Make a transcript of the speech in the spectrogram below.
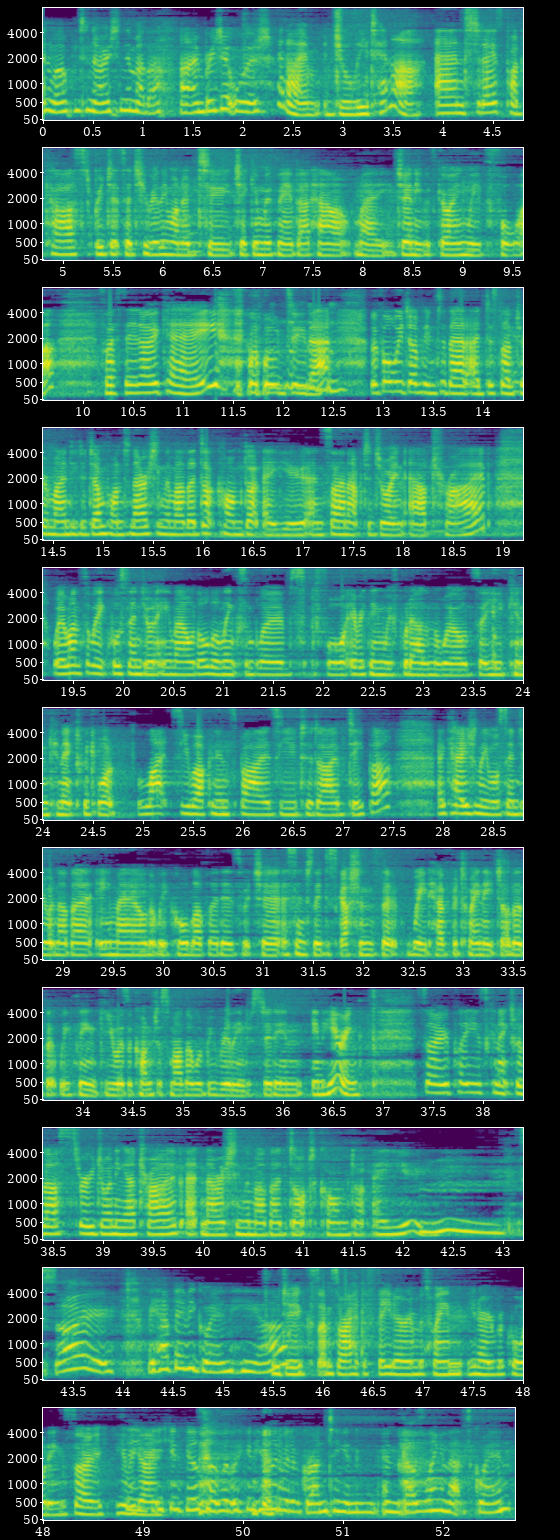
And welcome to Nourishing the Mother. I'm Bridget Wood. And I'm Julie Tenner. And today's podcast, Bridget said she really wanted to check in with me about how my journey was going with four. So I said, okay, we'll do that. Before we jump into that, I'd just love to remind you to jump on to nourishingthemother.com.au and sign up to join our tribe, where once a week we'll send you an email with all the links and blurbs for everything we've put out in the world so you can connect with what lights you up and inspires you to dive deeper. Occasionally we'll send you another email that we call love letters, which are essentially discussions that we'd have between each other that we think you as a conscious mother would be really interested in, in hearing. So please connect with us through joining our tribe at nourishingthemother.com.au. Mm. So we have baby Gwen here. We do, because I'm sorry I had to feed her in between, you know, recordings. So here we you, go. You can feel so little, you can hear a little bit of grunting and, and guzzling, and that's Gwen.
